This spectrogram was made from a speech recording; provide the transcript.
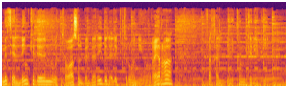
مثل لينكدين والتواصل بالبريد الإلكتروني وغيرها فخليكم قريبين.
